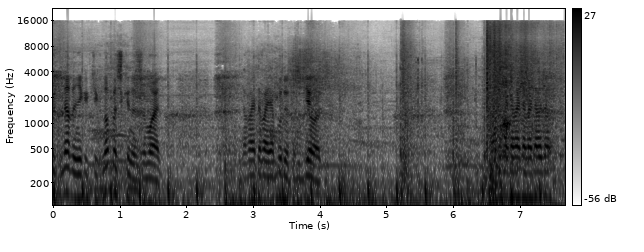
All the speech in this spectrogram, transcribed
тут не надо никакие кнопочки нажимать. Давай, давай, я буду это делать. Давай, давай, давай, давай, давай.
